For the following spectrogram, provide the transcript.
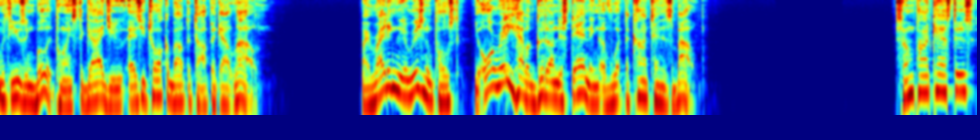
with using bullet points to guide you as you talk about the topic out loud. By writing the original post, you already have a good understanding of what the content is about. Some podcasters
